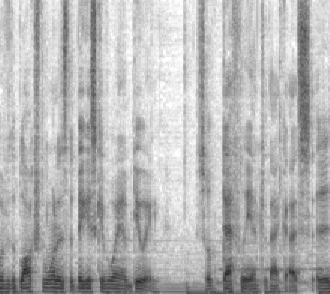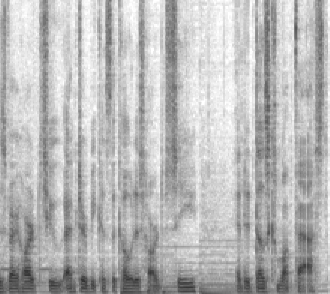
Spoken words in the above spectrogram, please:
However, the Blox for one is the biggest giveaway I'm doing. So definitely enter that, guys. It is very hard to enter because the code is hard to see and it does come up fast.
